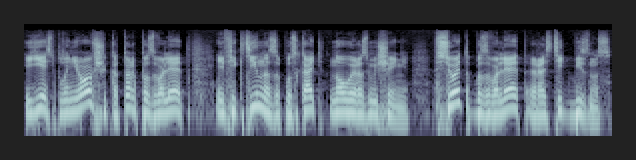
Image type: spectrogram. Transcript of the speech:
И есть планировщик, который позволяет эффективно запускать новые размещения. Все это позволяет растить бизнес.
